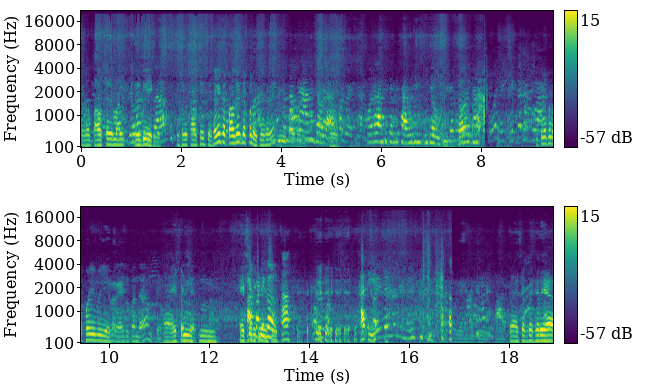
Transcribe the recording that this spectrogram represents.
सगळं पावसाळी माल रेडी आहे इकडे. हे सगळे पावसाळीचे सगळे च- पावसाळी चप्पल आहेत ना सगळे? होती इकडे पण खोळी बिळी आहेत. हे दुकानदार आमचे. हा हे पण हम्म, इकडे असतात. तर अशा प्रकारे हा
